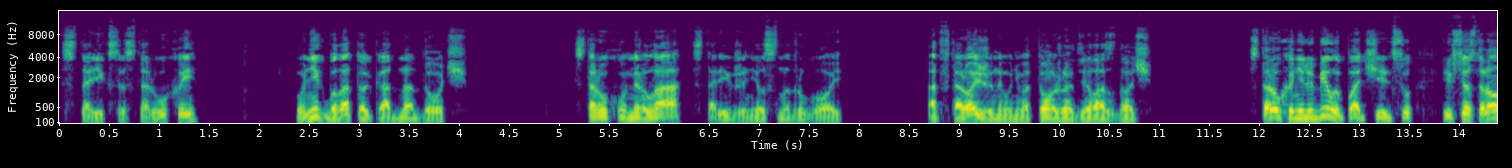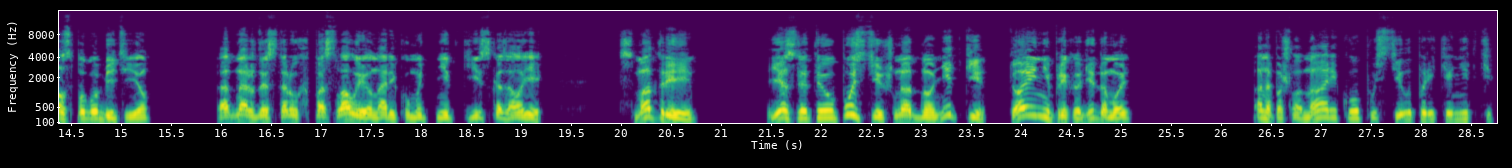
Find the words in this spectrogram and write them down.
старик со старухой. У них была только одна дочь. Старуха умерла, старик женился на другой. От второй жены у него тоже родилась дочь. Старуха не любила падчерицу и все старалась погубить ее. Однажды старуха послала ее на реку мыть нитки и сказала ей, «Смотри, если ты упустишь на дно нитки, то и не приходи домой. Она пошла на реку, пустила по реке нитки.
